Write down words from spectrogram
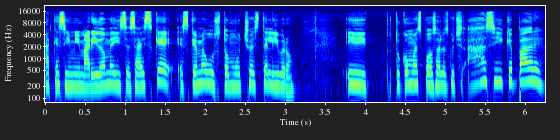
A que si mi marido me dice, ¿sabes qué? Es que me gustó mucho este libro. Y tú como esposa lo escuchas, ah, sí, qué padre.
